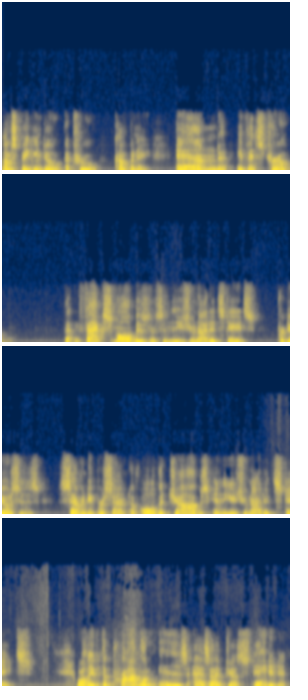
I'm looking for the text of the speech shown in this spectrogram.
I'm speaking to a true company. And if it's true that, in fact, small business in these United States produces 70% of all the jobs in these United States. Well, if the problem is, as I've just stated it,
